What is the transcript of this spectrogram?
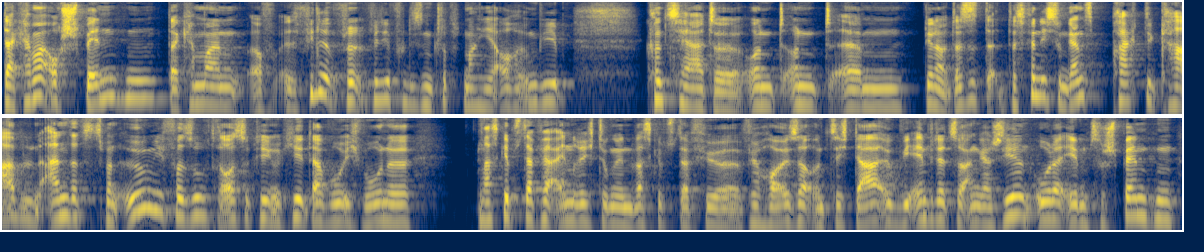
da kann man auch spenden, da kann man auf also viele, viele von diesen Clubs machen ja auch irgendwie Konzerte und und ähm, genau, das ist das finde ich so einen ganz praktikablen Ansatz, dass man irgendwie versucht rauszukriegen, okay, da wo ich wohne, was gibt's da für Einrichtungen, was gibt's da für, für Häuser und sich da irgendwie entweder zu engagieren oder eben zu spenden.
